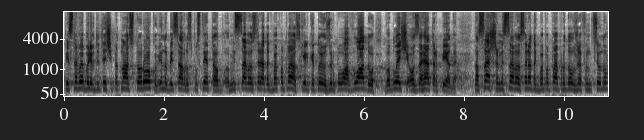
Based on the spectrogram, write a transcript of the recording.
Після виборів 2015 року він обіцяв розпустити місцевий осередок БПП, оскільки той узурпував владу в обличчі ОЗГ «Торпеди». Та все, що місцевий осередок БПП продовжує функціонувати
